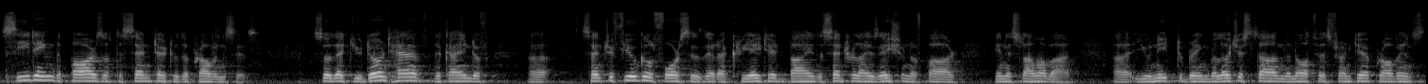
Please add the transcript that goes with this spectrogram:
ceding the powers of the center to the provinces so that you don't have the kind of uh, centrifugal forces that are created by the centralization of power in Islamabad. uh, you need to bring Balochistan, the Northwest Frontier Province,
